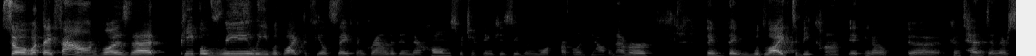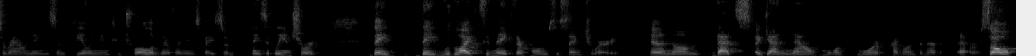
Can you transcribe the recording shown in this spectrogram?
So what they found was that people really would like to feel safe and grounded in their homes, which I think is even more prevalent now than ever. They, they would like to be, con you know, uh, content in their surroundings and feeling in control of their living space. So basically, in short, they, they would like to make their homes a sanctuary and um, that's again now more more prevalent than ever. So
